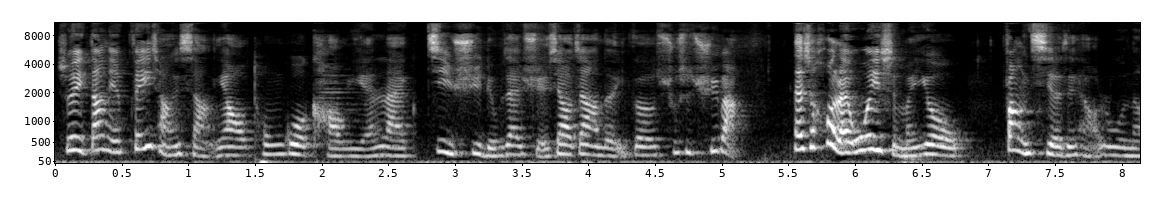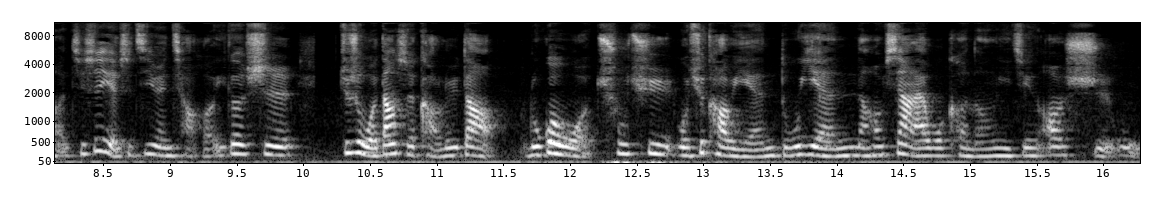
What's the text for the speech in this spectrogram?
所以当年非常想要通过考研来继续留在学校这样的一个舒适区吧。但是后来为什么又放弃了这条路呢？其实也是机缘巧合。一个是就是我当时考虑到，如果我出去我去考研读研，然后下来我可能已经二十五、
